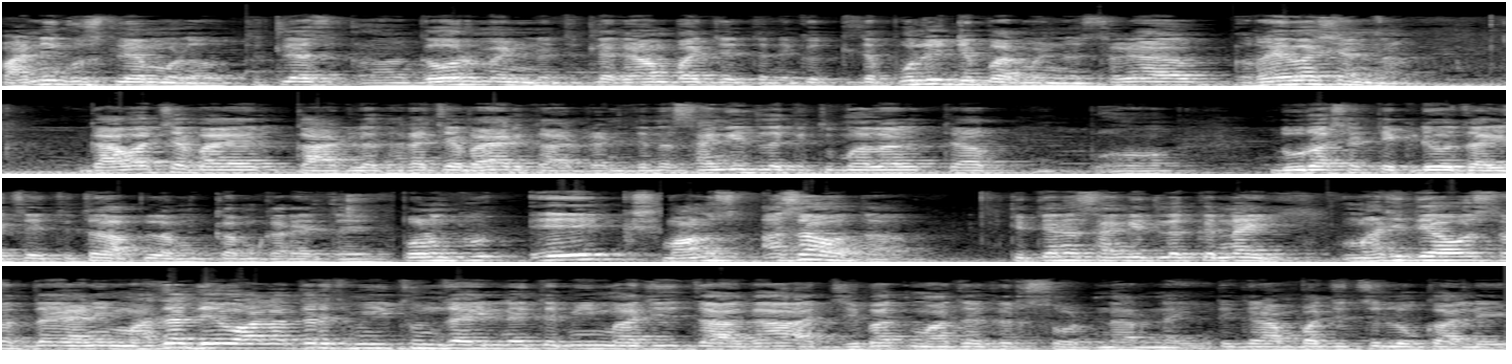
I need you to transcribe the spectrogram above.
पाणी घुसल्यामुळं तिथल्या गव्हर्नमेंटनं तिथल्या ग्रामपंचायतीनं किंवा तिथल्या पोलीस डिपार्टमेंटनं सगळ्या रहिवाशांना गावाच्या बाहेर काढलं घराच्या बाहेर काढलं आणि त्यांना सांगितलं की तुम्हाला त्या दूर अशा टेकडीवर जायचंय तिथं आपला मुक्काम करायचा आहे परंतु एक माणूस असा होता की त्यानं सांगितलं की नाही माझी देवावर श्रद्धा आहे आणि माझा देव आला तरच मी इथून जाईल नाही तर मी माझी जागा अजिबात माझं घर सोडणार नाही. ते ग्रामपंचायतचे लोक आले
